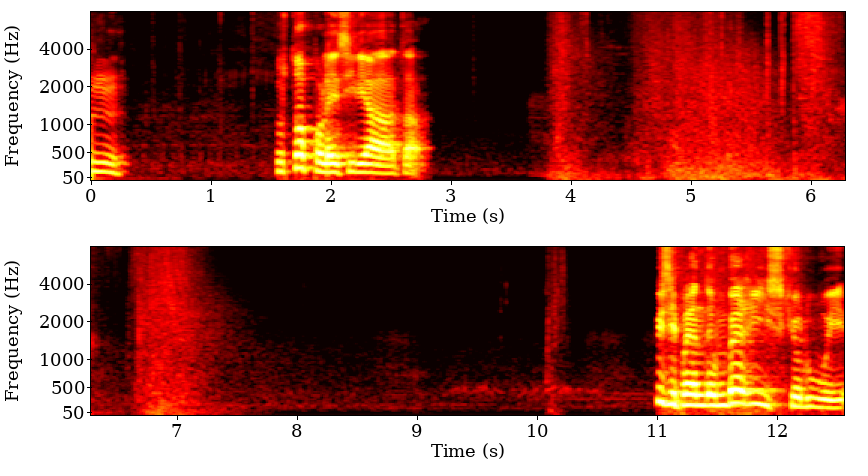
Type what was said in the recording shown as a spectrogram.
Mm. Purtroppo l'hai esiliata. Qui si prende un bel rischio lui,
